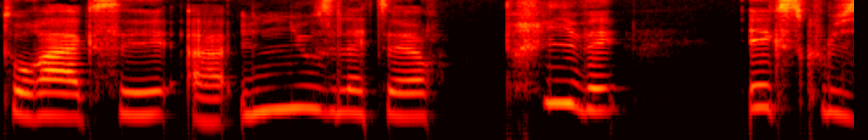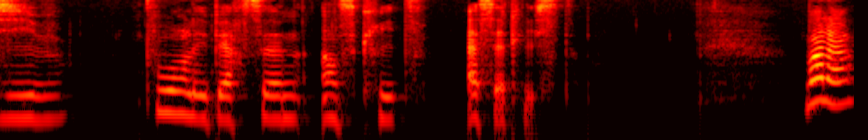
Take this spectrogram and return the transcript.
tu auras accès à une newsletter privée exclusive pour les personnes inscrites à cette liste. Voilà,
